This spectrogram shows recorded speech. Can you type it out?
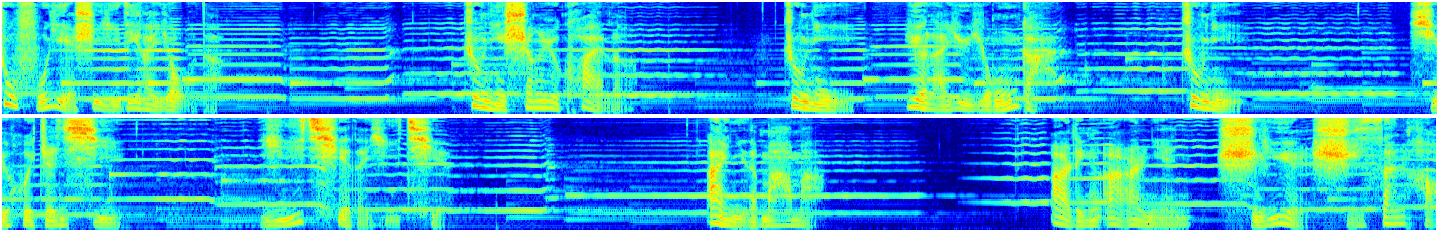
祝福也是一定要有的。祝你生日快乐！祝你越来越勇敢！祝你学会珍惜一切的一切。爱你的妈妈。二零二二年十月十三号。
